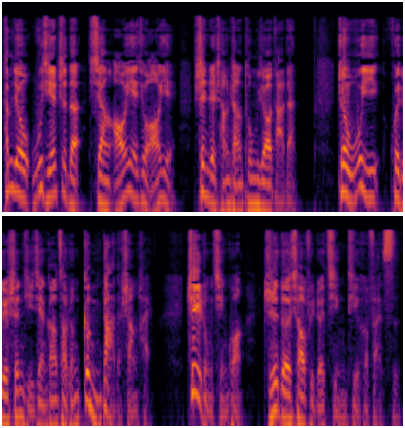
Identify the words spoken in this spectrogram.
他们就无节制的想熬夜就熬夜，甚至常常通宵达旦，这无疑会对身体健康造成更大的伤害。这种情况值得消费者警惕和反思。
